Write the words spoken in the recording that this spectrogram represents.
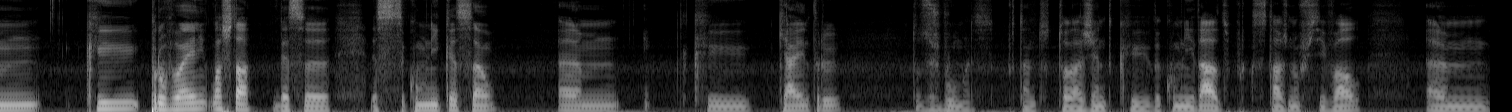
um, que provém, lá está, dessa, dessa comunicação um, que, que há entre todos os boomers. Portanto, toda a gente que da comunidade, porque se estás no festival, um,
